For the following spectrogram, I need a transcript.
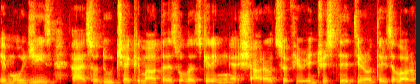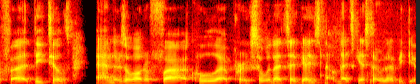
emojis. Uh, so do check them out as well as getting a shout out so if you're interested you know there's a lot of uh, details and there's a lot of uh, cool uh, perks. So with that said guys now let's get started with that video.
